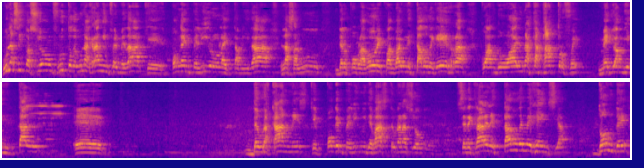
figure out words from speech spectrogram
una situación fruto de una gran enfermedad que ponga en peligro la estabilidad, la salud de los pobladores, cuando hay un estado de guerra, cuando hay una catástrofe medioambiental, eh, de huracanes que ponga en peligro y devaste una nación, se declara el estado de emergencia donde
